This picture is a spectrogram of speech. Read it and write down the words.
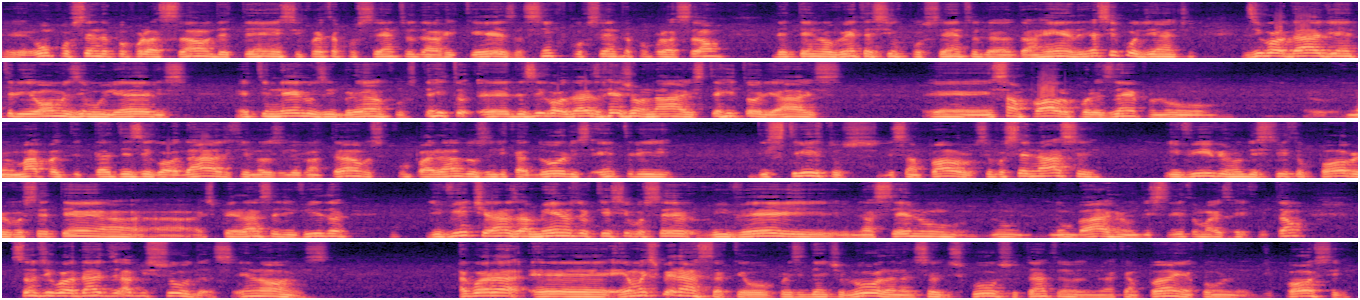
1% da população detém 50% da riqueza, 5% da população detém 95% da, da renda, e assim por diante. Desigualdade entre homens e mulheres, entre negros e brancos, é, desigualdades regionais, territoriais. É, em São Paulo, por exemplo, no, no mapa da desigualdade que nós levantamos, comparando os indicadores entre distritos de São Paulo, se você nasce e vive num distrito pobre, você tem a, a esperança de vida de 20 anos a menos do que se você viver e nascer num, num, num bairro, num distrito mais rico. Então, são desigualdades absurdas, enormes. Agora, é, é, uma esperança que o presidente Lula, no seu discurso, tanto na campanha como de posse,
